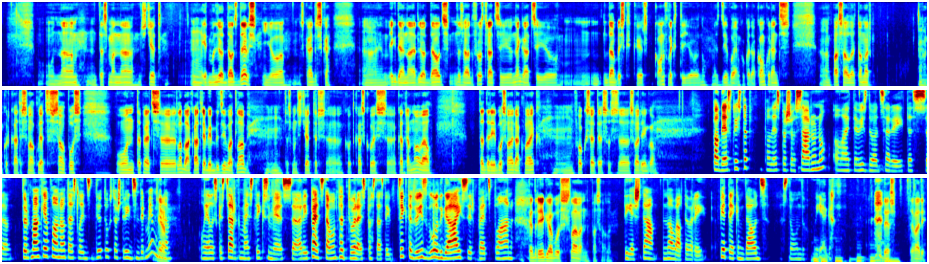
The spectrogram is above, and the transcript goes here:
Un, uh, tas man uh, šķiet, uh, ir man ļoti daudz devis, jo skaidrs, ka uh, ikdienā ir ļoti daudz dažādu frustrāciju, negāciju, dabiski, ka ir konflikti, jo nu, mēs dzīvojam kaut kādā konkurences uh, pasaulē, tomēr, uh, kur katrs velk lietas uz savu pusi. Un tāpēc eh, labākā atriebība ir dzīvot labi. Mm, tas man šķiet ir eh, kaut kas, ko es eh, katram novēlu. Tad arī būs vairāk laika mm, fokusēties uz svarīgo. Paldies, Kristap! Paldies par šo sarunu, lai tev izdodas arī tas turpmāk ieplānotais līdz 2031. gadam. Lieliski, es ceru, ka mēs tiksimies arī pēc tam, un tad varēs pastāstīt, cik tad viss gludi gājis ir pēc plāna. Kad Rīga jau būs slavena pasaulē. Tieši tā, novēl tev arī pietiekami daudz stundu miega. Paldies, tev arī!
